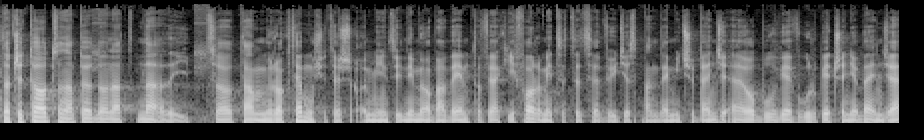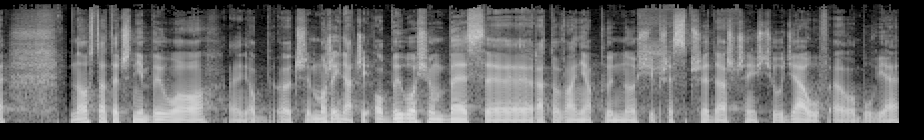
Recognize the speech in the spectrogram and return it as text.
znaczy to, co na pewno, na, na, co tam rok temu się też między innymi obawiałem, to w jakiej formie CCC wyjdzie z pandemii, czy będzie e-obuwie w grupie, czy nie będzie. No ostatecznie było, e, czy może inaczej, obyło się bez e, ratowania płynności przez sprzedaż części udziałów e-obuwie.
